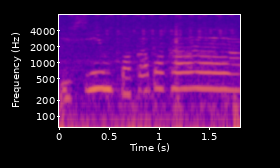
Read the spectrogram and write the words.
І всім пока-пока!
